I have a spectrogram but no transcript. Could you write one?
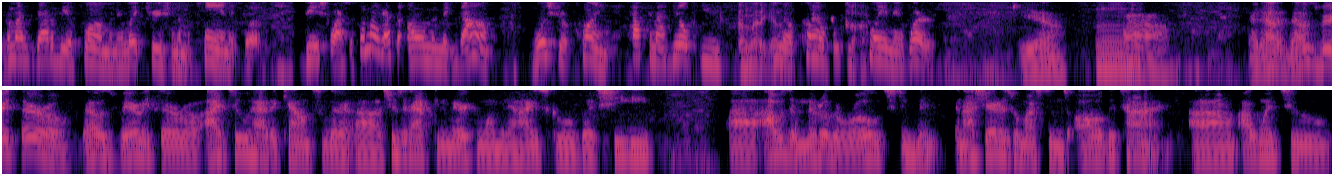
Somebody's got to be a plumber, an electrician, a mechanic, a dishwasher. Somebody got to own the McDonald's. What's your plan? How can I help you? You know, come up with this plan that works. Yeah. Mm. Wow. that that was very thorough. That was very thorough. I too had a counselor. Uh, she was an African American woman in high school, but she uh, I was a middle of the road student, and I share this with my students all the time. Um, I went to,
